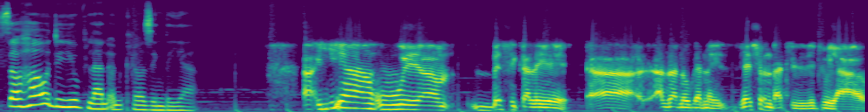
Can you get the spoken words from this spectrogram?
so, how do you plan on closing the year? Uh, yeah, we um, basically uh, as an organization that is it, we are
